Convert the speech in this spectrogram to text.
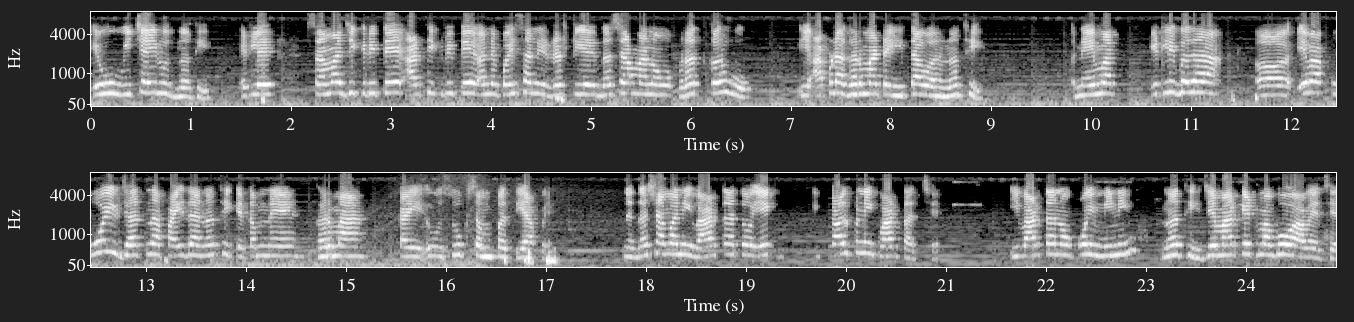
એવું વિચાર્યું જ નથી. એટલે સામાજિક રીતે, આર્થિક રીતે અને પૈસાની દ્રષ્ટિએ દશામાનો વ્રત કરવું એ આપણા ઘર માટે હિતાવહ નથી. અને એમાં એટલી બધા એવા કોઈ જાતના ફાયદા નથી કે તમને ઘરમાં કઈ એવું સુખ સંપત્તિ આપે. ને દશામાની વાર્તા તો એક કાલ્પનિક વાર્તા જ છે. એ વાર્તાનો કોઈ મિનિંગ નથી. જે માર્કેટમાં બહુ આવે છે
